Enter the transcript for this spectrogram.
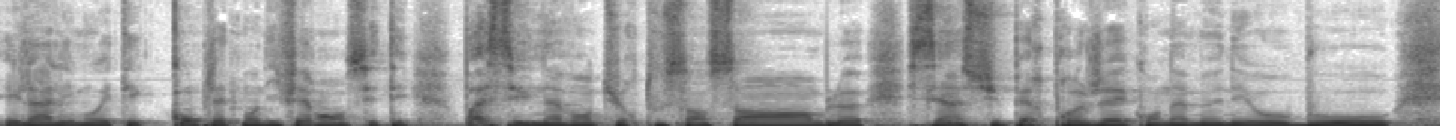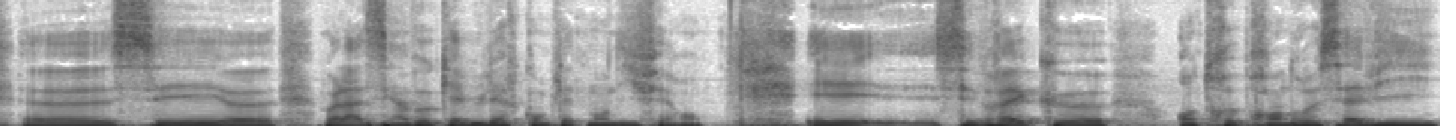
Et là, les mots étaient complètement différents. C'était, bah, c'est une aventure tous ensemble. C'est un super projet qu'on a mené au bout. euh, c'est euh, voilà, un vocabulaire complètement différent. Et c'est vrai que entreprendre sa vie,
